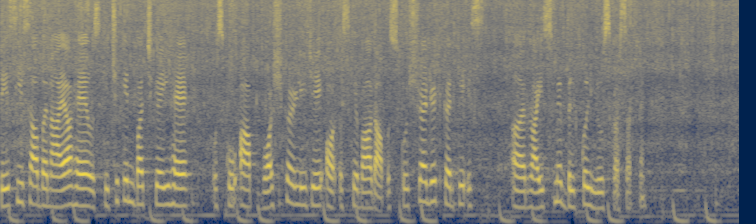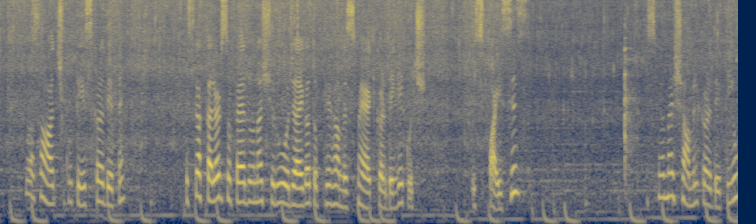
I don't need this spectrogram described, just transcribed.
देसी सा बनाया है, उसकी चिकन बच गई है, उसको आप वॉश कर लीजिए और उसके बाद आप उसको श्रेडिड करके इस राइस में बिल्कुल यूज़ कर सकते हैं। थोड़ा सा आँच को तेज़ कर देते हैं। इसका कलर सफ़ेद होना शुरू हो जाएगा तो फिर हम इसमें ऐड कर देंगे कुछ स्पाइसेस इसमें मैं शामिल कर देती हूँ।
